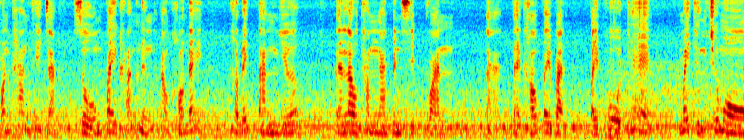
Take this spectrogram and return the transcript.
ค่อนข้างที่จะสูงไปครั้งหนึ่งเอาเขาได้เขาได้ตังค์เยอะ แต่เราทำงานเป็น 10 วัน แต่เขาไปบัไปพูดแค่ไม่ถึงชั่วโมง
